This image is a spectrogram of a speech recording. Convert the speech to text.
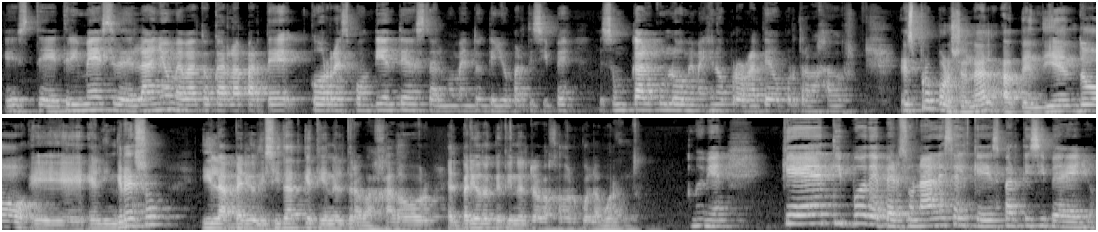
este, trimestre del año me va a tocar la parte correspondiente hasta el momento en que yo participe. Es un cálculo, me imagino, prorrateo por trabajador. Es proporcional atendiendo eh, el ingreso y la periodicidad que tiene el trabajador, el periodo que tiene el trabajador colaborando. Muy bien. ¿Qué tipo de personal es el que es partícipe a ello?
